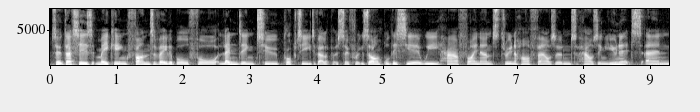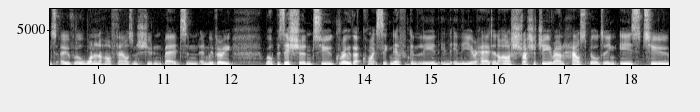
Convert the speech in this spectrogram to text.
So that is making funds available for lending to property developers. So, for example, this year we have financed three and a half thousand housing units and mm. over one and a half thousand student beds, and, and we're very well positioned to grow that quite significantly in, in, in, the year ahead. And our strategy around house building is to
